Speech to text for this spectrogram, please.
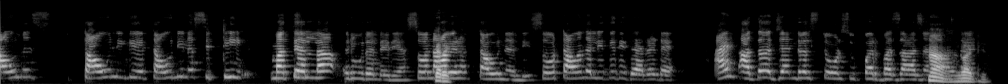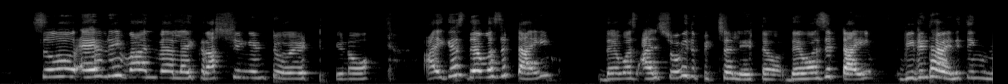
town is ಟೌನಿಗೆ ಟೌನಿನ ಸಿಟಿ ಮತ್ತೆ ಎಲ್ಲ ರೂರಲ್ ಏರಿಯಾ ಸೊ ನಾವಿರೋ ಟೌನ್ ಅಲ್ಲಿ ಸೊ ಟೌನ್ ಅಲ್ಲಿ ಇದ್ದಿದ್ದು ಎರಡೇ ಅಂಡ್ ಅದರ್ ಜನರಲ್ ಸ್ಟೋರ್ ಸೂಪರ್ ಬಜಾರ್ಸ್ huh, got it. so everyone were like rushing into it, you know. I guess there was a time. There was. I'll show you the picture later. There was a time we didn't have anything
